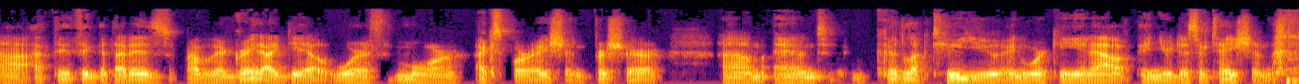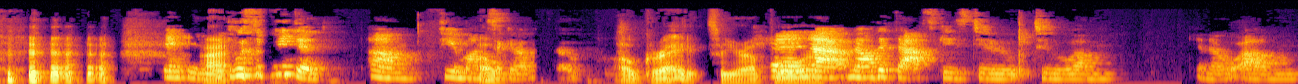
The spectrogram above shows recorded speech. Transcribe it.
Uh, I think that that is probably a great idea worth more exploration for sure. Um, and good luck to you in working it out in your dissertation. Thank you. Right. It was submitted um, a few months oh. ago. So. Oh, great! So you're up for. And uh, now the task is to to um, you know um,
